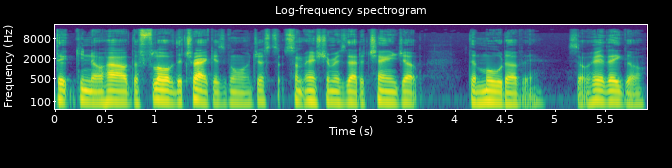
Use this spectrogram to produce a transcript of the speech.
the you know how the flow of the track is going just some instruments that'll change up the mood of it. So here they go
